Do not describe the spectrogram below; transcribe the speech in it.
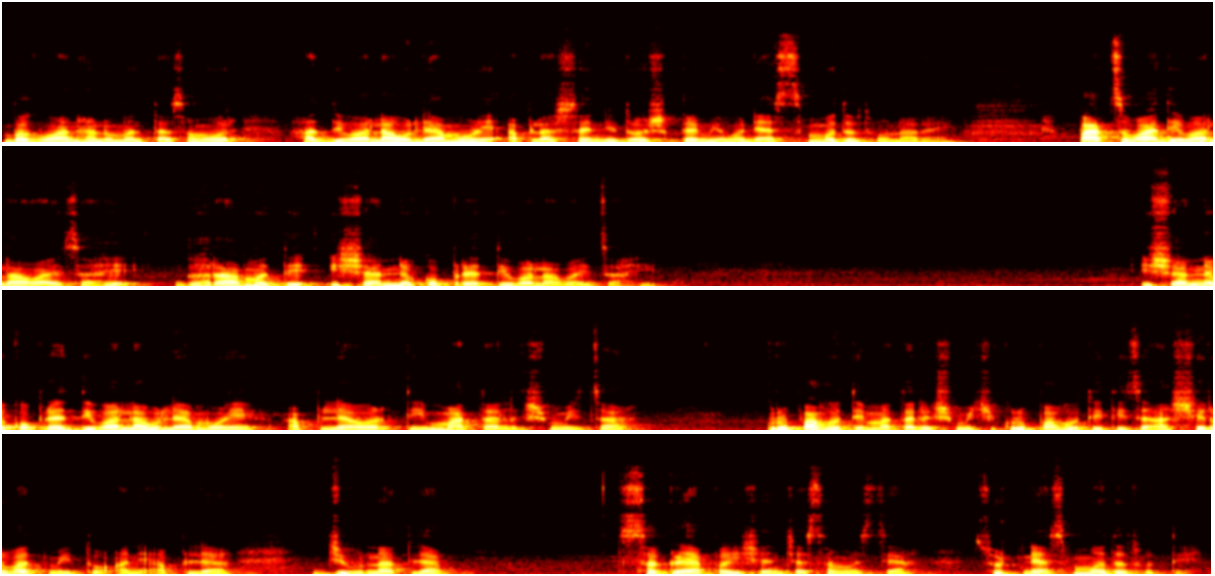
भगवान हनुमंतासमोर हा दिवा लावल्यामुळे आपला शनिदोष कमी होण्यास मदत होणार आहे. पाचवा दिवा लावायचा आहे घरामध्ये ईशान्य कोपऱ्यात दिवा लावायचा आहे. ईशान्य कोपऱ्यात दिवा लावल्यामुळे आपल्यावरती माता लक्ष्मीचा कृपा होते. माता लक्ष्मीची कृपा होते तिचा आशीर्वाद मिळतो आणि आपल्या जीवनातल्या सगळ्या पैशांच्या समस्या सुटण्यास मदत होते.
